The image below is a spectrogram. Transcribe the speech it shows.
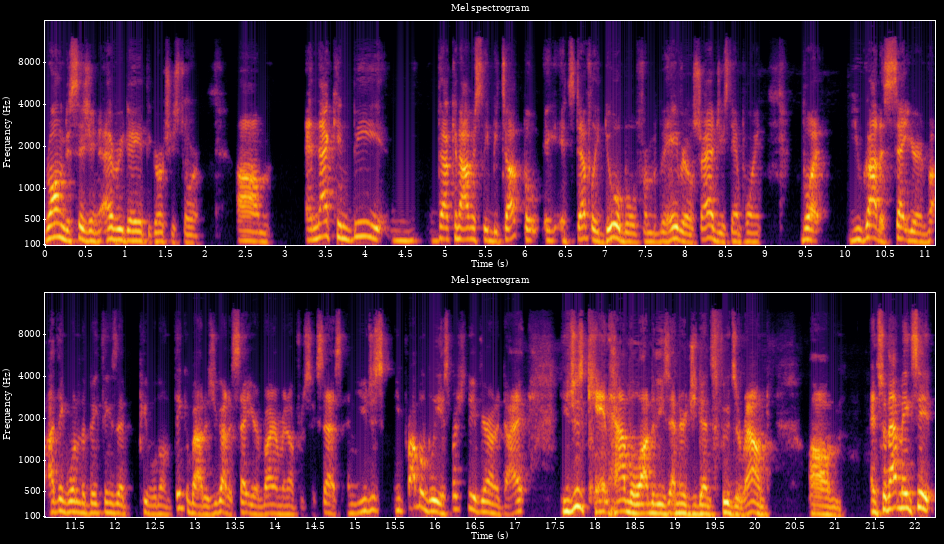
wrong decision every day at the grocery store. Um, and that can be that can obviously be tough, but it's definitely doable from a behavioral strategy standpoint. But you got to set your i think one of the big things that people don't think about is you got to set your environment up for success. And you just you probably especially if you're on a diet you just can't have a lot of these energy dense foods around. Um, and so that makes it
